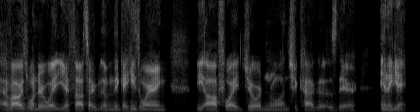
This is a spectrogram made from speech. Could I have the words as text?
I've always wondered what your thoughts are. I mean, the guy he's wearing the off-white Jordan one Chicago is there in a game.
